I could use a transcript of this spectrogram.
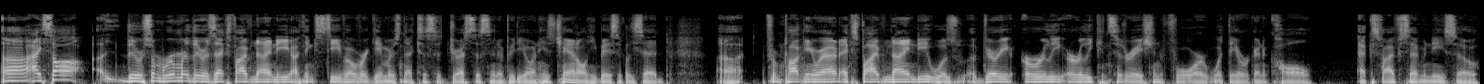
uh, I saw uh, there was some rumor there was X590. I think Steve over at Gamers Nexus addressed this in a video on his channel. He basically said, from talking around, X590 was a very early early consideration for what they were going to call X570. So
